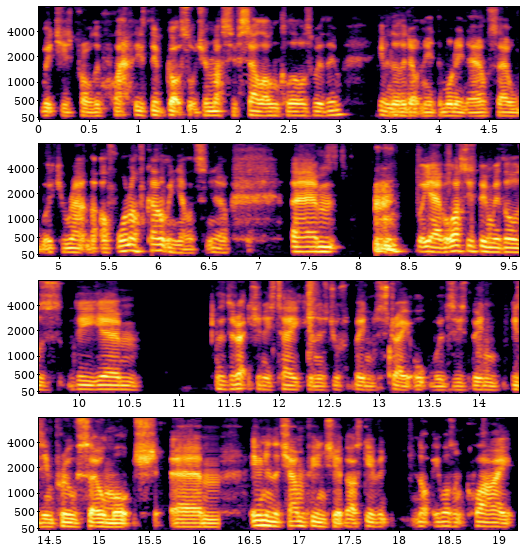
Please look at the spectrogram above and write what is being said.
which is probably why they've got such a massive sell on clause with him, even though they don't need the money now. So we can write that off one off, can't we, Niels? You know. Um, but yeah, but whilst he's been with us, the um, the direction he's taken has just been straight upwards. He's been he's improved so much. Um, even in the championship, that's given not he wasn't quite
